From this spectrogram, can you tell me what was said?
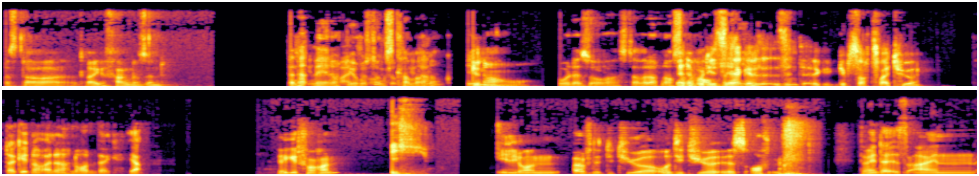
dass da drei Gefangene sind. Dann hatten wir ja noch die Rüstungskammer, ne? Genau. Oder sowas. Da war doch noch Ja, so da ein wo die. Särge sind, äh, gibt's doch zwei Türen. Da geht noch eine nach Norden weg. Ja. Wer geht voran? Ich. Ilion öffnet die Tür und die Tür ist offen. Dahinter ist ein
